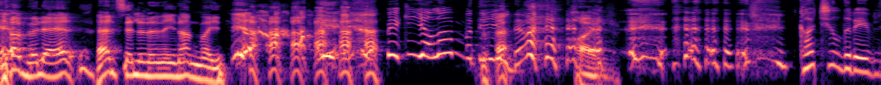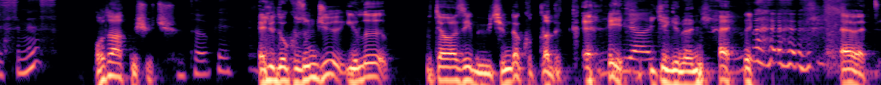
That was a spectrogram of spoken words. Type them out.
ya böyle her her seninle inanmayın. Peki yalan mı değil değil mi? Hayır. Kaç yıldır evlisiniz? O da 63. Tabii. 59. yılı mütevazi bir biçimde kutladık. iki gün önce. evet.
